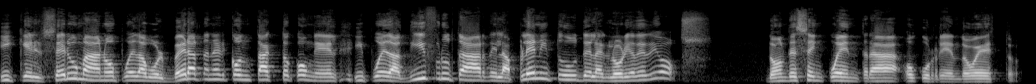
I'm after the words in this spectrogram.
y que el ser humano pueda volver a tener contacto con Él y pueda disfrutar de la plenitud de la gloria de Dios. ¿Dónde se encuentra ocurriendo esto?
